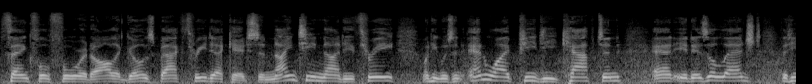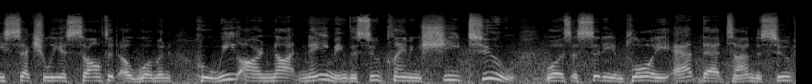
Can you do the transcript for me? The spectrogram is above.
thankful for at all. It goes back three decades to 19. 1993 when he was an NYPD captain, and it is alleged that he sexually assaulted a woman who we are not naming. The suit claiming she too was a city employee at that time. The suit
